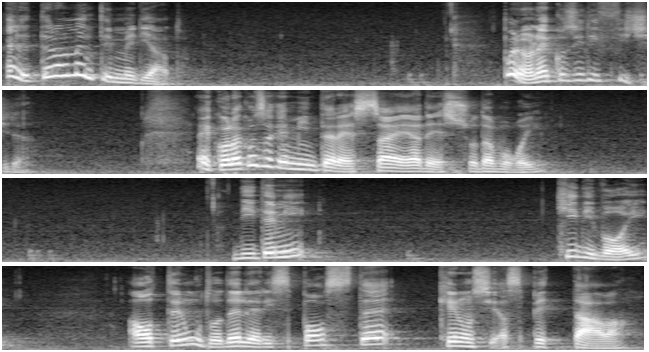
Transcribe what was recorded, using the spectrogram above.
È letteralmente immediato. Poi non è così difficile. Ecco, la cosa che mi interessa è adesso da voi. Ditemi chi di voi ha ottenuto delle risposte che non si aspettava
